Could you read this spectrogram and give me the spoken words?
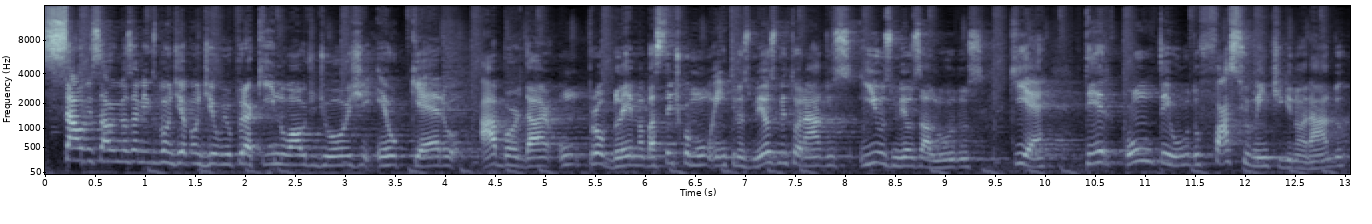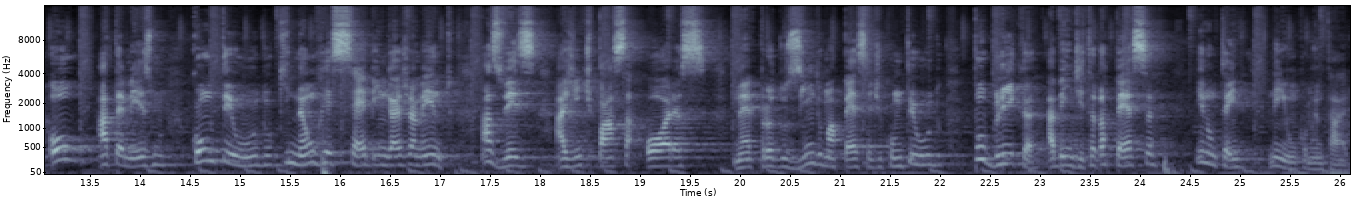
Salve, salve meus amigos, bom dia, bom dia, Will por aqui. No áudio de hoje eu quero abordar um problema bastante comum entre os meus mentorados e os meus alunos, que é ter conteúdo facilmente ignorado ou até mesmo conteúdo que não recebe engajamento. Às vezes a gente passa horas né, produzindo uma peça de conteúdo, publica a bendita da peça e não tem nenhum comentário.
